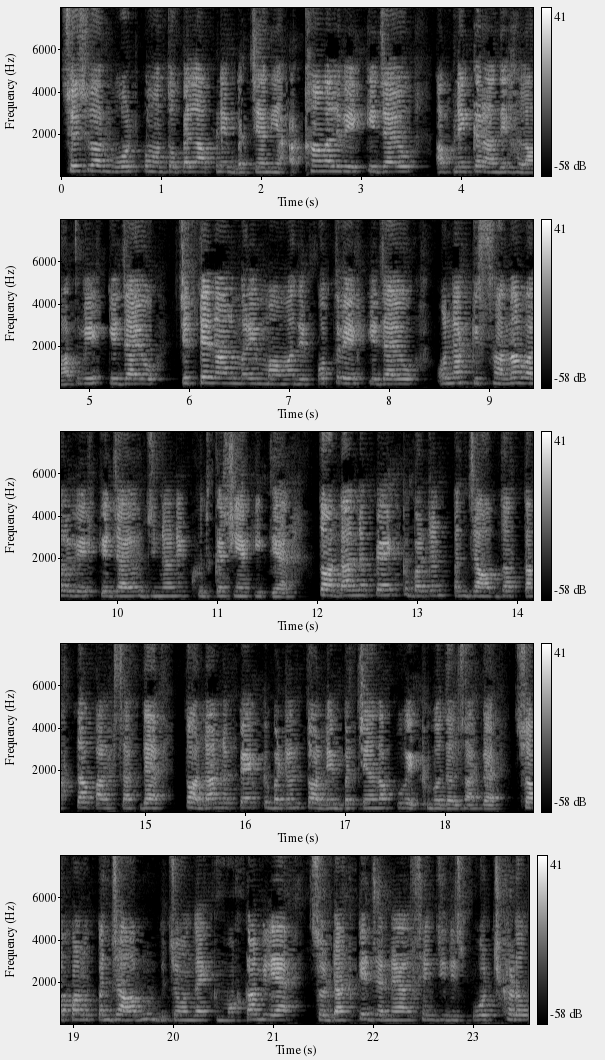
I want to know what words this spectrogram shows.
ਸੋ ਇਸ ਵਾਰ ਵੋਟ ਪਾਉਣ ਤੋਂ ਪਹਿਲਾਂ ਆਪਣੇ ਬੱਚਿਆਂ ਦੀਆਂ ਅੱਖਾਂ ਵੱਲ ਵੇਖ ਕੇ ਜਾਇਓ ਆਪਣੇ ਘਰਾਂ ਦੇ ਹਾਲਾਤ ਵੇਖ ਕੇ ਜਾਇਓ ਚਿੱਟੇ ਨਾਲ ਮਰੇ ਮਾਵਾਂ ਦੇ ਪੁੱਤ ਵੇਖ ਕੇ ਜਾਇਓ ਉਹਨਾਂ ਕਿਸਾਨਾਂ ਵੱਲ ਵੇਖ ਕੇ ਜਾਇਓ ਜਿਨ੍ਹਾਂ ਨੇ ਖੁਦਕਸ਼ੀਆਂ ਕੀਤੀਆਂ। ਤੁਹਾਡਾ ਨੱਪਿਆ ਇੱਕ ਬਟਨ ਪੰਜਾਬ ਦਾ ਤਖਤਾ ਪਲਟ ਸਕਦਾ ਹੈ। ਤੁਹਾਡਾ ਨੱਪਿਆ ਇੱਕ ਬਟਨ ਤੁਹਾਡੇ ਬੱਚਿਆਂ ਦਾ ਭਵਿੱਖ ਬਦਲ ਸਕਦਾ ਹੈ। ਸੋ ਆਪਾਂ ਨੂੰ ਪੰਜਾਬ ਨੂੰ ਬਚਾਉਣ ਦਾ ਇੱਕ ਮੌਕਾ ਮਿਲਿਆ ਸੋ ਡਟ ਕੇ ਜਰਨੈਲ ਸਿੰਘ ਜੀ ਦੀ ਸਪੋਰਟ 'ਚ ਖੜੋ,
